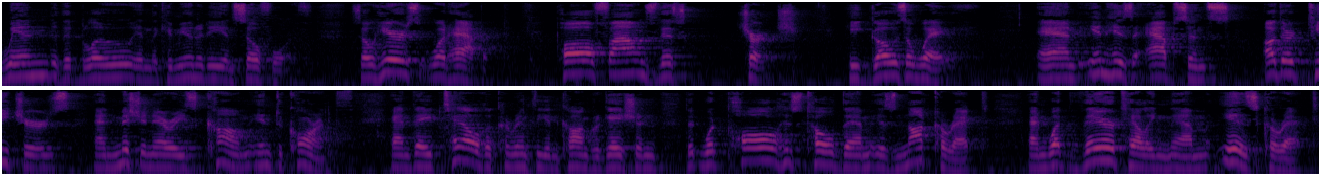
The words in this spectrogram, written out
wind that blew in the community and so forth. So here's what happened Paul founds this church, he goes away, and in his absence, other teachers and missionaries come into Corinth. And they tell the Corinthian congregation that what Paul has told them is not correct, and what they're telling them is correct.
